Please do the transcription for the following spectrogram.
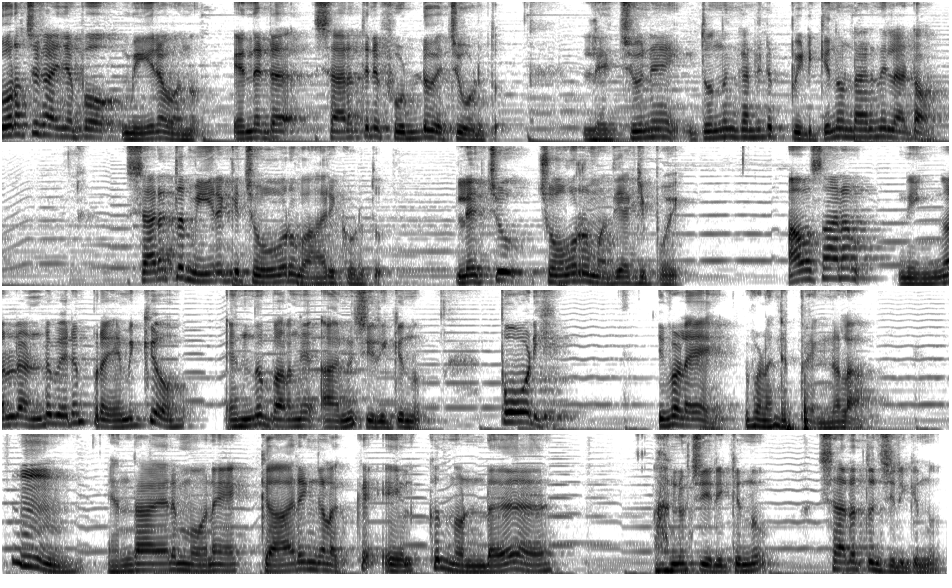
കുറച്ച് കഴിഞ്ഞപ്പോൾ മീര വന്നു. എന്നിട്ട് ശരത്തിന് ഫുഡ് വെച്ചു കൊടുത്തു. ലച്ചുവിനെ ഇതൊന്നും കണ്ടിട്ട് പിടിക്കുന്നുണ്ടായിരുന്നില്ല കേട്ടോ. ശരത്ത് മീരയ്ക്ക് ചോറ് വാരിക്കൊടുത്തു ലച്ചു ചോറ് മതിയാക്കി പോയി. അവസാനം നിങ്ങൾ രണ്ടുപേരും പ്രേമിക്കോ? എന്ന് പറഞ്ഞ് അനു ചിരിക്കുന്നു. പോടി. ഇവളെ ഇവളെന്റെ പെങ്ങളാ. ഉം, എന്തായാലും മോനെ കാര്യങ്ങളൊക്കെ ഏൽക്കുന്നുണ്ട്. അനു ചിരിക്കുന്നു ശരത്തും ചിരിക്കുന്നു.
